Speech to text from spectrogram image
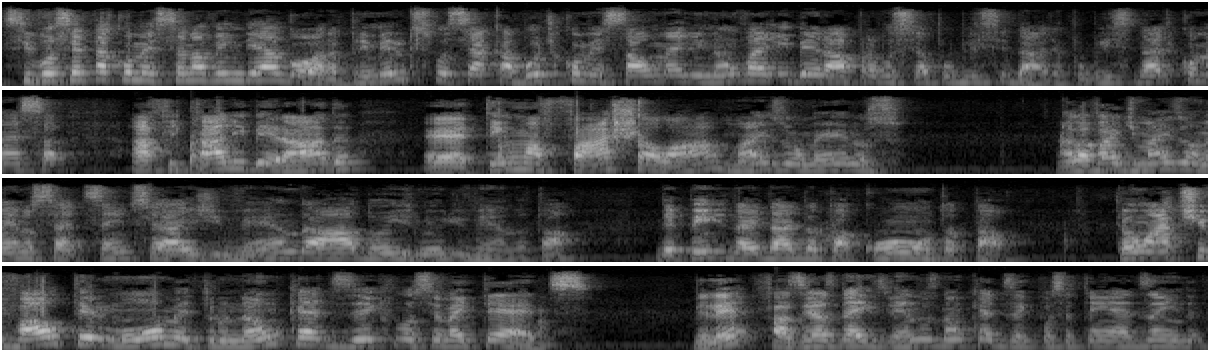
Se você está começando a vender agora, primeiro que se você acabou de começar, o Meli não vai liberar para você a publicidade. A publicidade começa a ficar liberada, é, tem uma faixa lá, mais ou menos, ela vai de mais ou menos 700 reais de venda a 2 mil de venda, tá? Depende da idade da tua conta tal. Então, ativar o termômetro não quer dizer que você vai ter ads. Beleza? Fazer as 10 vendas não quer dizer que você tem ads ainda.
